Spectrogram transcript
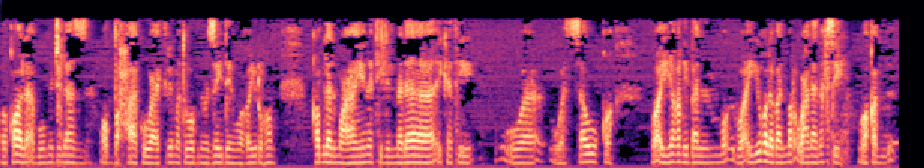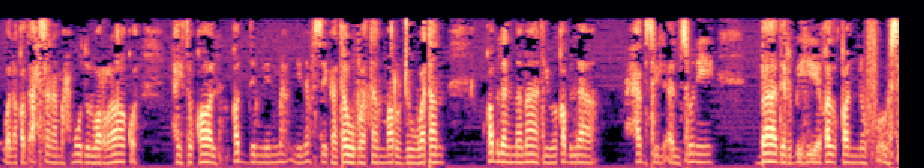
وقال أبو مجلز والضحاك وعكرمة وابن زيد وغيرهم قبل المعاينة للملائكة والسوق وأن يغلب, وأن يغلب المرء على نفسه. وقد ولقد أحسن محمود الوراق حيث قال قدم لنفسك توبة مرجوة قبل الممات وقبل حبس الألسن. بادر به غلق النفوس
